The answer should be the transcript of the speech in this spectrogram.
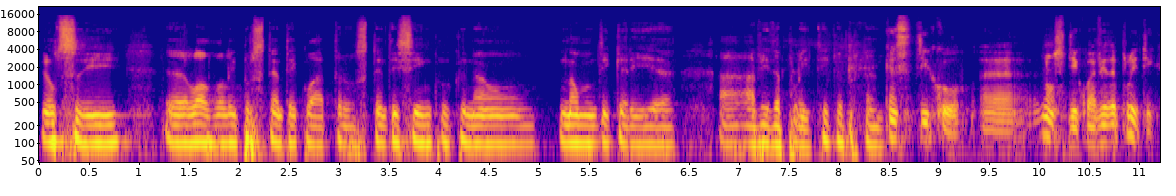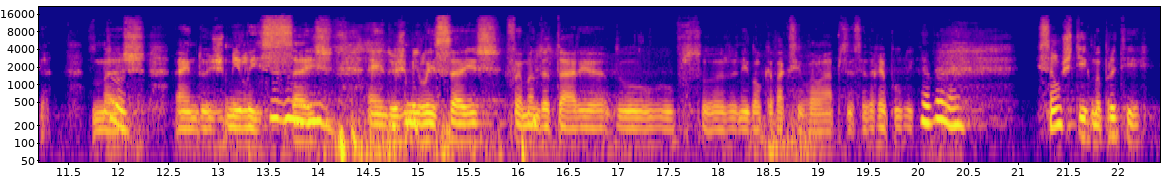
eu decidi logo ali por 74, 75 que não, não me dedicaria à, à, vida política, portanto. Quem se dedicou, uh, não se dedicou à vida política, mas em 2006, em 2006 foi mandatária do professor Aníbal Cavaco Silva à presidência da República. É verdade. Isso é um estigma para ti.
